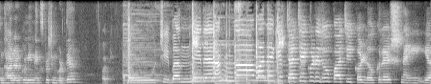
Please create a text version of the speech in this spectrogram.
ಒಂದು ಹಾಡಾಡ್ಕೊಂಡು ನೀನು ಎಕ್ಸ್ಪ್ರೆಷನ್ ಕೊಡ್ತೀಯಾ? ಓಕೆ ಬೂಚಿ ಬಂದಿದೆ ರಂಗ ಮನೆಗೆ ಚಾಚಿ ಕುಡಿದು ಪಾಚಿಕೊಳ್ಳೋ ಕೃಷ್ಣಯ್ಯ.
